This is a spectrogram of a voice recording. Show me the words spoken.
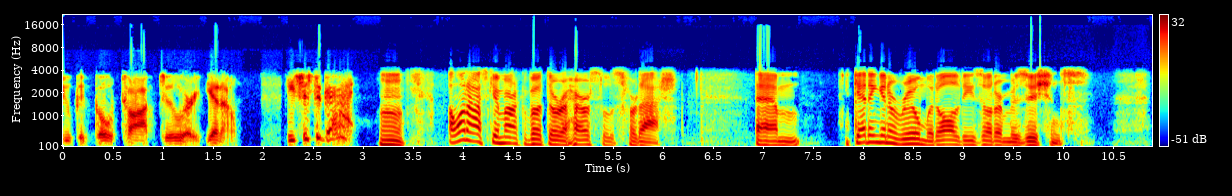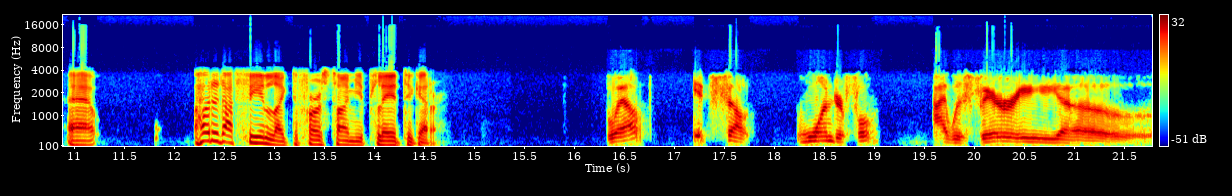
you could go talk to or you know he's just a guy mm. i want to ask you mark about the rehearsals for that um, getting in a room with all these other musicians uh, how did that feel like the first time you played together? Well, it felt wonderful. I was very, uh,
